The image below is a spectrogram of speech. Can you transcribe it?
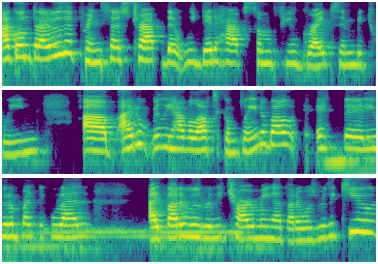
A contrario de Princess Trap, that we did have some few gripes in between. Uh, I don't really have a lot to complain about este libro en particular. I thought it was really charming. I thought it was really cute.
